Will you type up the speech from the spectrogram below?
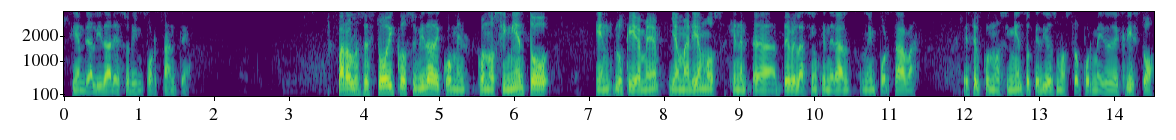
si en realidad eso era importante. Para los estoicos, su vida de conocimiento en lo que llamaríamos eh, revelación general no importaba. Es el conocimiento que Dios mostró por medio de Cristo.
